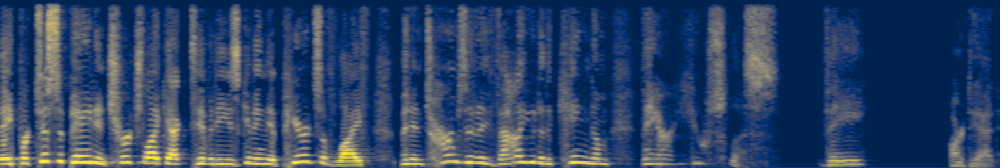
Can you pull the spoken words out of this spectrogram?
They participate in church like activities, giving the appearance of life, but in terms of any value to the kingdom, they are useless. They are dead.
